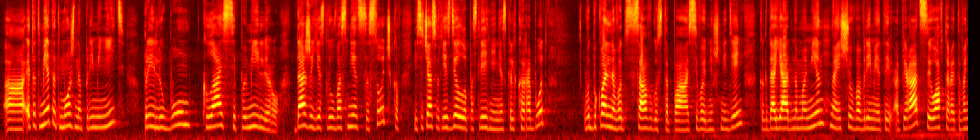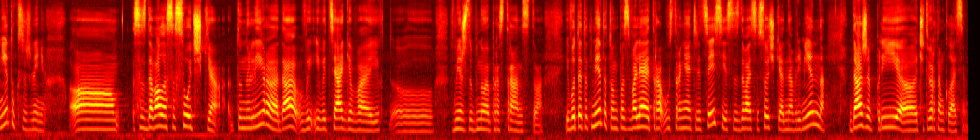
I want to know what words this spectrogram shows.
этот метод можно применить при любом классе по Миллеру, даже если у вас нет сосочков, и сейчас вот я сделала последние несколько работ, вот буквально вот с августа по сегодняшний день, когда я одномоментно еще во время этой операции, у автора этого нету, к сожалению, а, создавала сосочки, туннелируя да, и вытягивая их э, в межзубное пространство. И вот этот метод, он позволяет устранять рецессии, создавать сосочки одновременно, даже при э, четвертом классе.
